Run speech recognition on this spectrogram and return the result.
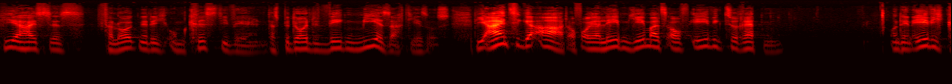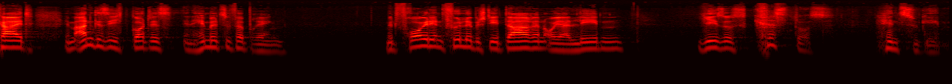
hier heißt es, verleugne dich um Christi willen. Das bedeutet wegen mir, sagt Jesus. Die einzige Art, auf euer Leben jemals auf ewig zu retten und in Ewigkeit im Angesicht Gottes in den Himmel zu verbringen, mit Freude in Fülle besteht darin, euer Leben Jesus Christus hinzugeben.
